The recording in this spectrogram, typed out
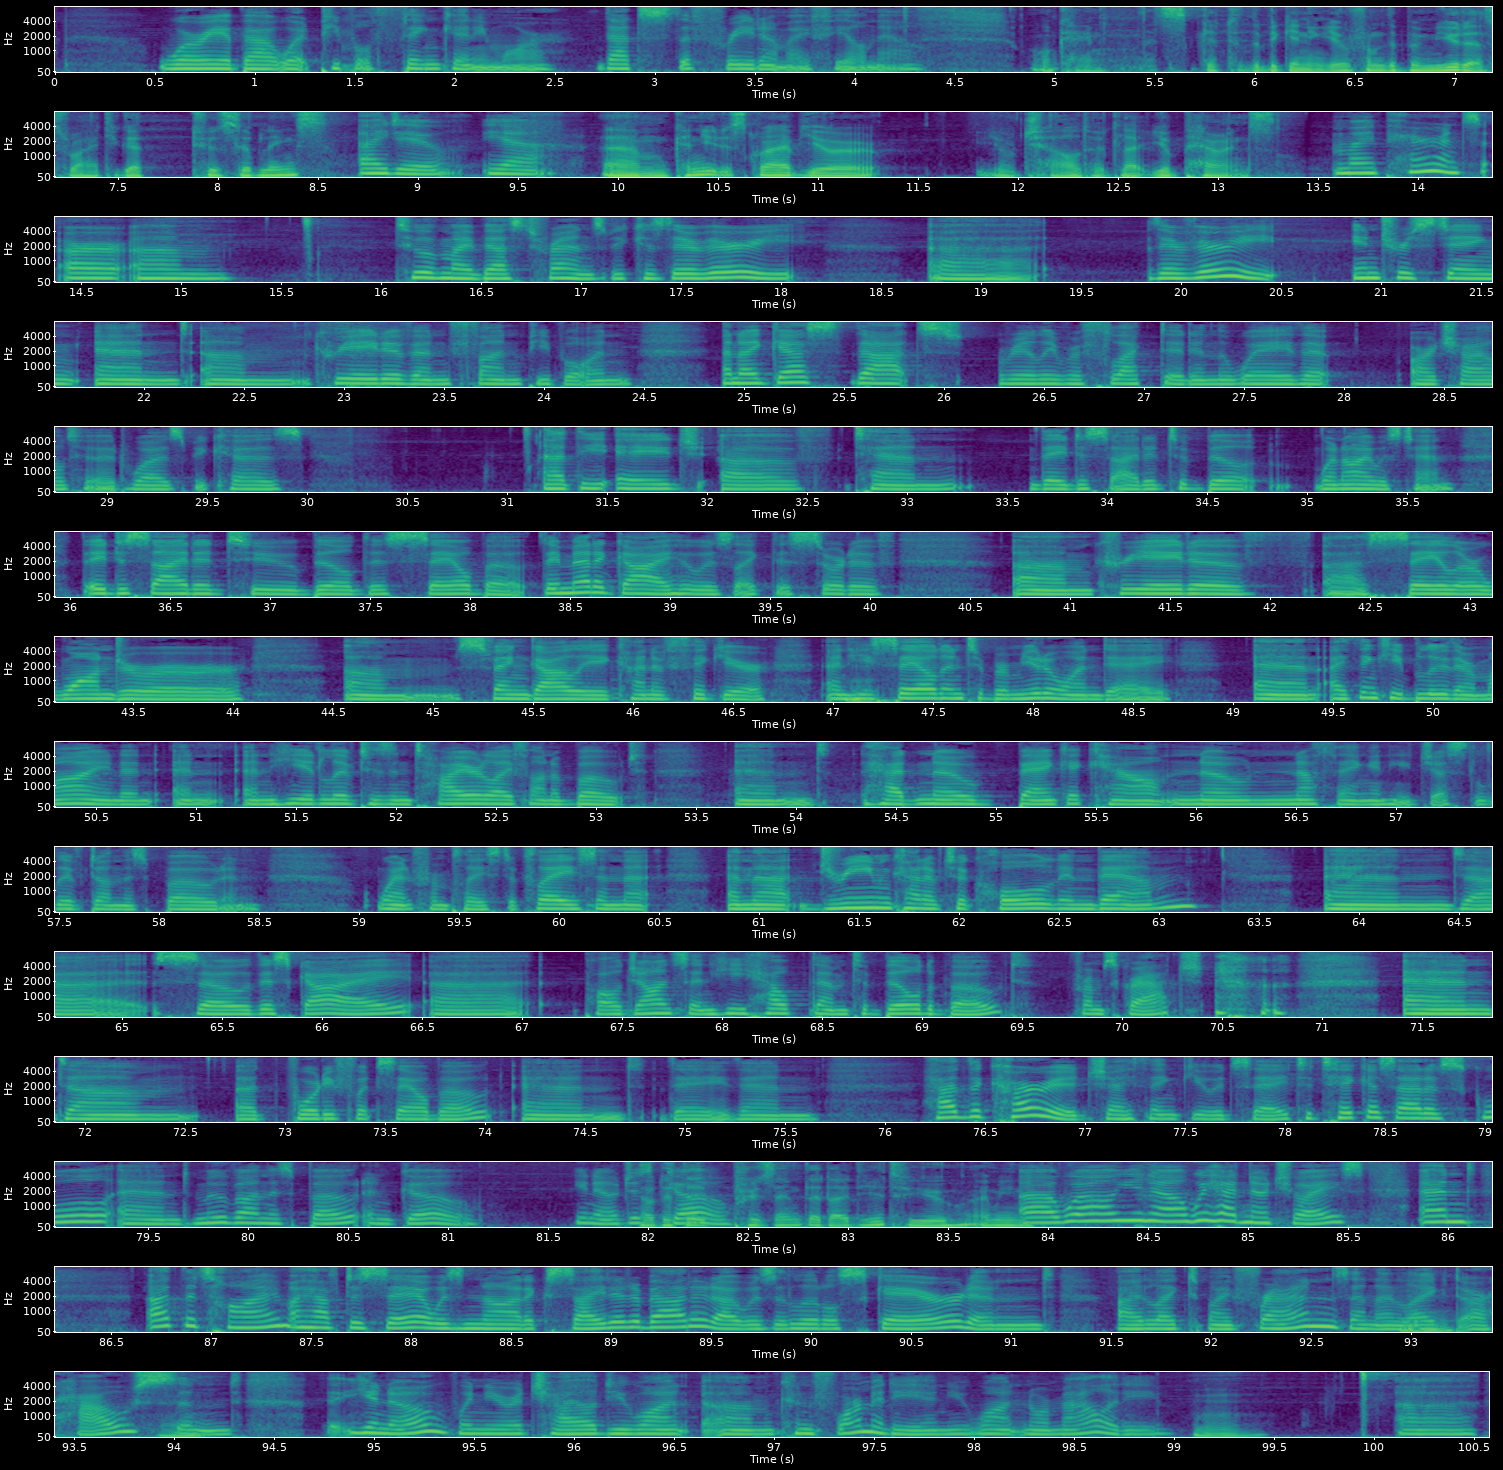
worry about what people think anymore. That's the freedom I feel now. Okay, let's get to the beginning. You're from the Bermudas, right? You got two siblings. I do, yeah. Um, can you describe your your childhood, like your parents? My parents are um, two of my best friends because they're very uh, they're very interesting and um, creative and fun people, and and I guess that's really reflected in the way that our childhood was because at the age of ten. They decided to build, when I was 10, they decided to build this sailboat. They met a guy who was like this sort of um, creative uh, sailor, wanderer, um, Svengali kind of figure. And he sailed into Bermuda one day, and I think he blew their mind. And, and, and he had lived his entire life on a boat and had no bank account, no nothing. And he just lived on this boat and went from place to place. And that, and that dream kind of took hold in them. And uh, so this guy, uh, Paul Johnson, he helped them to build a boat from scratch. and um, a 40 foot sailboat. And they then had the courage, I think you would say, to take us out of school and move on this boat and go. You know, How just did go. they present that idea to you? I mean, Uh, well, you know, we had no choice. And at the time, I have to say, I was not excited about it. I was a little scared, and I liked my friends, and I Mhm. liked our house. Mhm. And, you know, when you're a child, you want um, conformity and you want normality. mm, Uh,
